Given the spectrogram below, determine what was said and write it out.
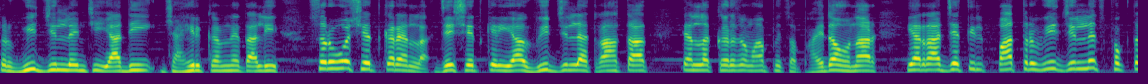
तर वीस जिल्ह्यांची यादी जाहीर करण्यात आली. सर्व शेतकऱ्यांना जे शेतकरी या वीस जिल्ह्यात राहतात त्यांना कर्जमाफीचा फायदा होणार. या राज्यातील पात्र वीस जिल्हेच फक्त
